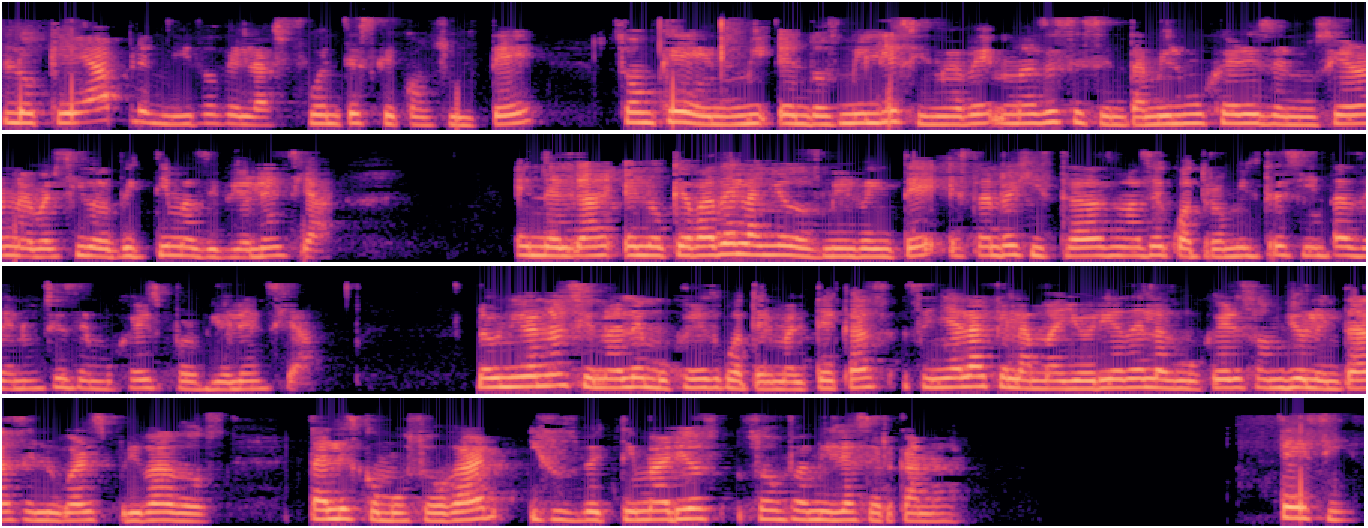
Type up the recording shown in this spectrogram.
Lo que he aprendido de las fuentes que consulté son que en, en 2019 más de 60.000 mujeres denunciaron haber sido víctimas de violencia. En, el, en lo que va del año 2020 están registradas más de 4.300 denuncias de mujeres por violencia. La Unión Nacional de Mujeres Guatemaltecas señala que la mayoría de las mujeres son violentadas en lugares privados, tales como su hogar, y sus victimarios son familia cercana. Tesis.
